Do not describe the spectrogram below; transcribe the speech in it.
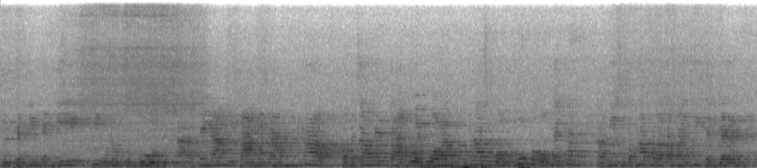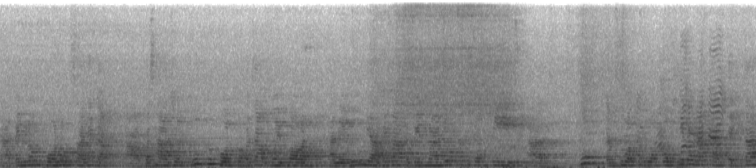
พื้นแผ่นดินแห่งนี้ที่อุดมสมบูรณ์ในน้ำมีปลาในน้ำมีข้าว ขอพระเจ้าเมตตาอวยพรพระราชวงศ์ทุ มีสุขภาพพลานามัยที่แข็งแรงเป็นร่มโพล่มไทรให้กับประชาชนทุกทุกคนของพระเจ้าอวยพรฮาเลลูยาไม่ว่าจะเป็นนายกรัฐมนตรีทุกกระทรวงทบวงกรมที่ได้รับการแต่งตั้ง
